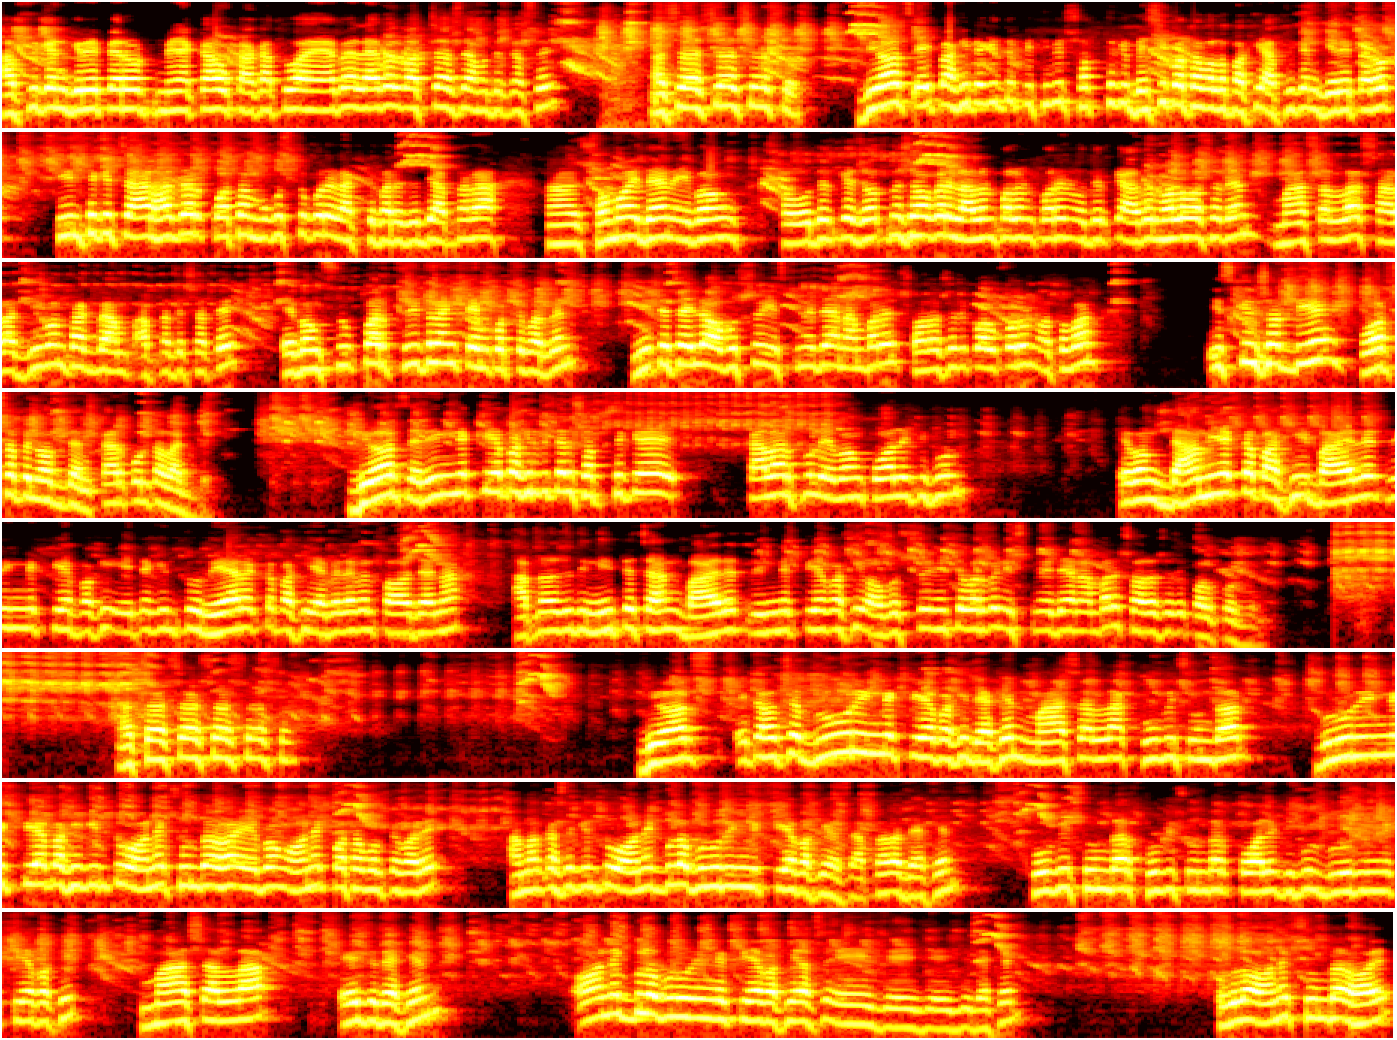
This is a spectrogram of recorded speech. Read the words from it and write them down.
আফ্রিকান গ্রে প্যারট মেকাও কাকাতুয়া অ্যাভেল অ্যাভেল বাচ্চা আছে আমাদের কাছে। আসো আসো আসো আসো। বিয়ার্স এই পাখিটা কিন্তু পৃথিবীর সব থেকে বেশি কথা বলা পাখি আফ্রিকান গ্রে প্যারট তিন থেকে চার হাজার কথা মুখস্থ করে রাখতে পারে। যদি আপনারা সময় দেন এবং ওদেরকে যত্ন সহকারে লালন পালন করেন, ওদেরকে আদর ভালোবাসা দেন। মাশাল্লাহ সারা জীবন থাকবে আপনাদের সাথে এবং সুপার ফ্রি ফ্লাইং টেম করতে পারবেন। নিতে চাইলে অবশ্যই স্ক্রিনে দেওয়া নাম্বারে সরাসরি কল করুন অথবা স্ক্রিনশট দিয়ে হোয়াটসঅ্যাপে নক দেন কার কোনটা লাগবে। ভিওয়ার্স রিং নেক টিয়া পাখির ভিতরে সব থেকে কালারফুল এবং কোয়ালিটিফুল এবং দামি একটা পাখি ভায়োলেট রিং নেক টিয়া পাখি, এটা কিন্তু রেয়ার একটা পাখি অ্যাভেলেবেল পাওয়া যায় না। আপনারা যদি নিতে চান ভায়োলেট রিং নেক টিয়া পাখি, অবশ্যই নিতে পারবেন। স্ক্রিনে দেওয়া নাম্বারে সরাসরি কল করবেন। আচ্ছা আচ্ছা আচ্ছা আচ্ছা আচ্ছা। ভিওয়ার্স এটা হচ্ছে ব্লু রিংনেক টিয়া পাখি। দেখেন মাশাল্লাহ খুবই সুন্দর। ব্লু রিংনেক টিয়া পাখি কিন্তু অনেক সুন্দর হয় এবং অনেক কথা বলতে পারে। আমার কাছে কিন্তু অনেকগুলো ব্লু রিংনেক টিয়া পাখি আছে। আপনারা দেখেন, খুবই সুন্দর খুবই সুন্দর কোয়ালিটিফুল ব্লু রিংনেক টিয়া পাখি। মাশাল্লাহ এই যে দেখেন অনেকগুলো ব্লু রিংনেক টিয়া পাখি আছে, এই যে এই যে এই যে দেখেন। এগুলো অনেক সুন্দর হয়।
